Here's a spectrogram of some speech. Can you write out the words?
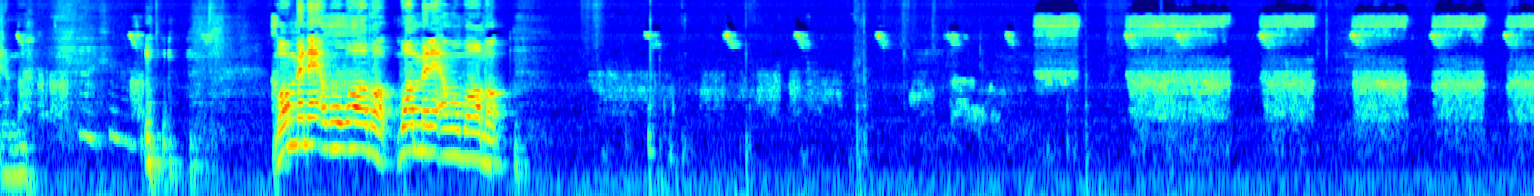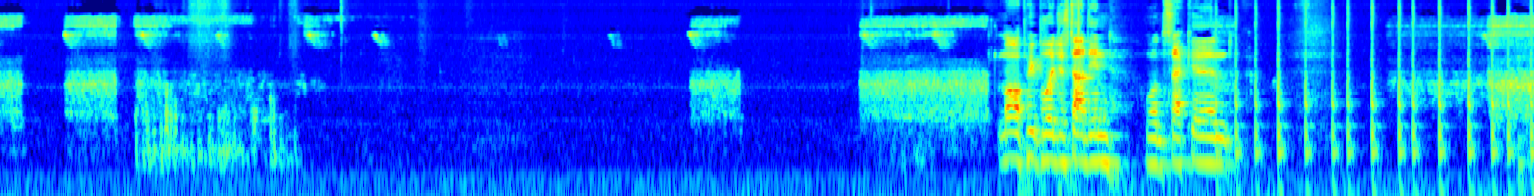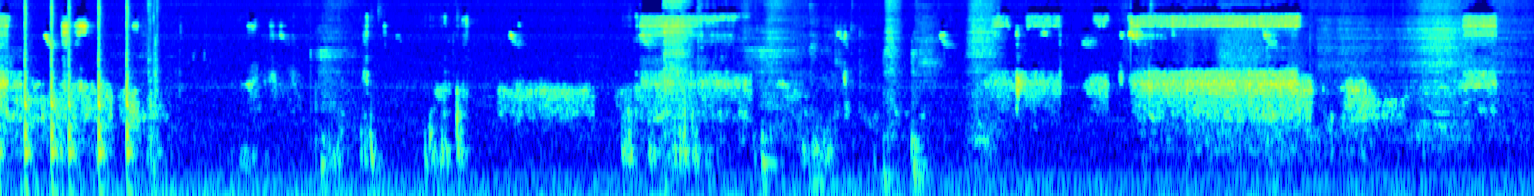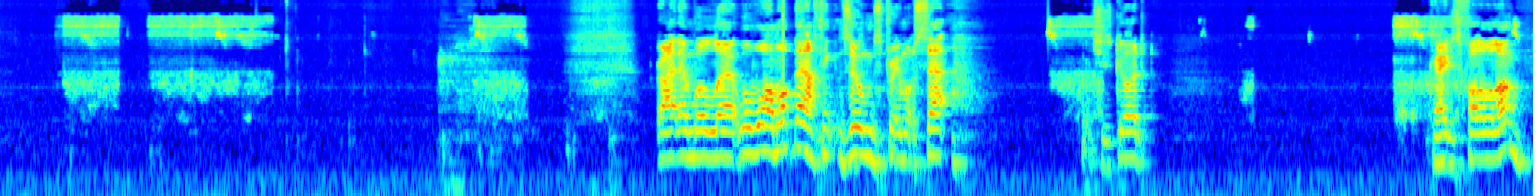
Grandma. One minute and we'll warm up. One minute and we'll warm up. More people are just adding. One second. Right then, we'll uh, we'll warm up then. I think Zoom's pretty much set, which is good. Okay, just follow along.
